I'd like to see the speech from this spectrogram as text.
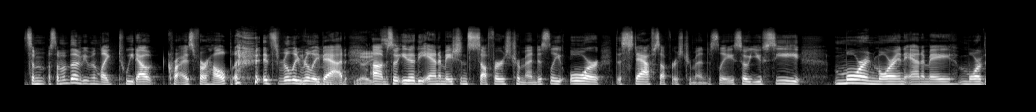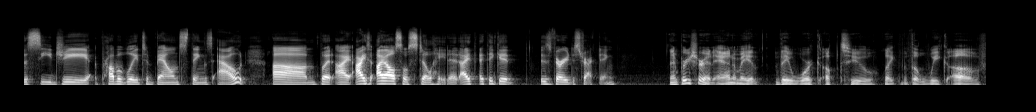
some some of them even like tweet out cries for help. It's really really Mm-hmm. bad. Um, so either the animation suffers tremendously or the staff suffers tremendously. So you see more and more in anime, more of the CG, probably to balance things out. Um, but I, I, I also still hate it. I, I think it is very distracting. I'm pretty sure in anime they work up to like the week of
